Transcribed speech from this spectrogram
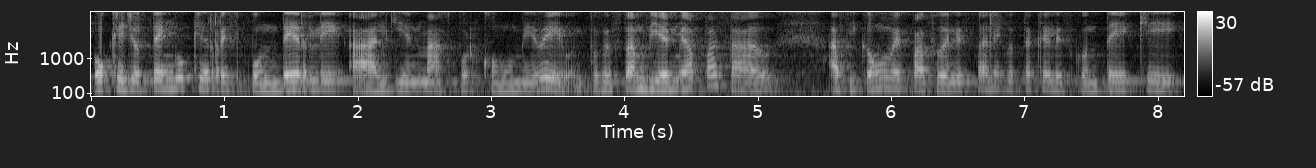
o que yo tengo que responderle a alguien más por cómo me veo. Entonces también me ha pasado así como me pasó en esta anécdota que les conté, que,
